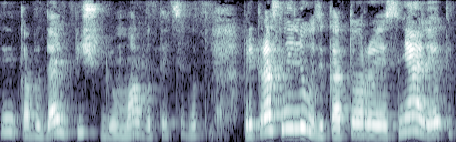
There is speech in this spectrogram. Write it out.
ну, как бы дали пищу для ума вот эти вот прекрасные люди, которые сняли этот...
